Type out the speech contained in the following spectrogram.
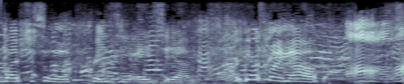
Life's just a little crazy ATM. Here's my mouth. Ah.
